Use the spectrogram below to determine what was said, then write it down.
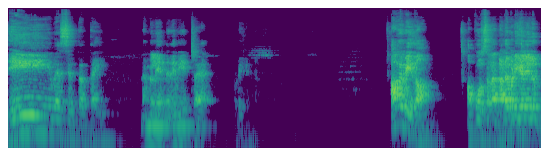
தேவ சித்தத்தை நம்மளே நிறைவேற்ற ஆகவேதான் அப்போ சில நடவடிக்கைகளிலும்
